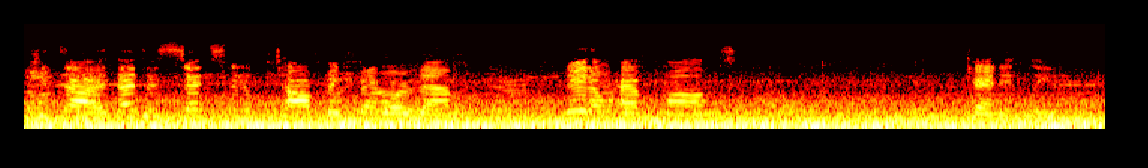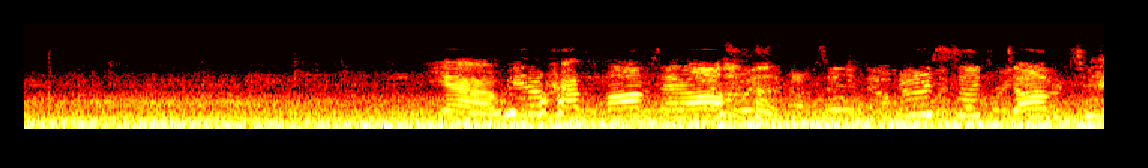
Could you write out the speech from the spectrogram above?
think that that's a sensitive topic for them. They don't have moms, candidly. Yeah, we don't have moms at all. You're so dumb, too.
